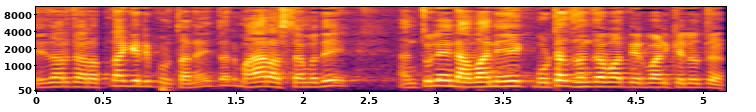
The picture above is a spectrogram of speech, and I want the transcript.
शेजारच्या रत्नागिरी पुरता नाही. तर महाराष्ट्रामध्ये अंतुले नावाने एक मोठं झंझावात निर्माण केलं होतं.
